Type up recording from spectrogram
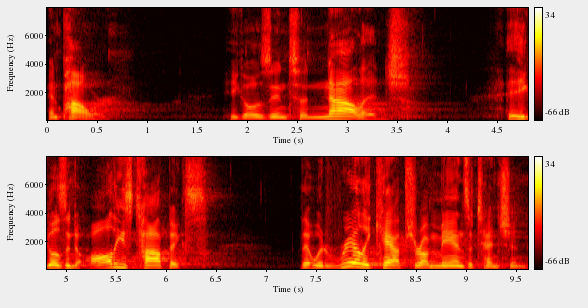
and power. He goes into knowledge. He goes into all these topics that would really capture a man's attention.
